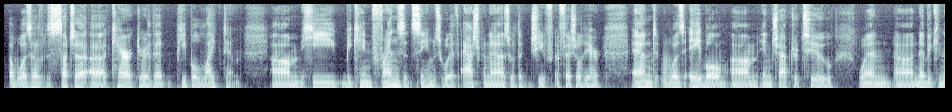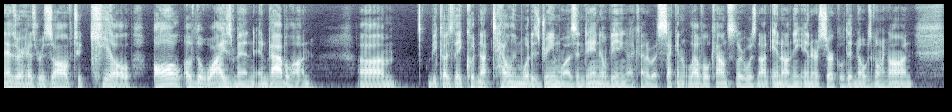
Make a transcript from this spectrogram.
was a, such a, a, character that people liked him. Um, he became friends, it seems, with Ashpenaz, with the chief official here, and was able um, in chapter two, when uh, Nebuchadnezzar has resolved to kill all of the wise men in Babylon. Um, because they could not tell him what his dream was. And Daniel, being a kind of a second level counselor, was not in on the inner circle, didn't know what was going on.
